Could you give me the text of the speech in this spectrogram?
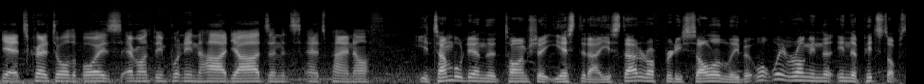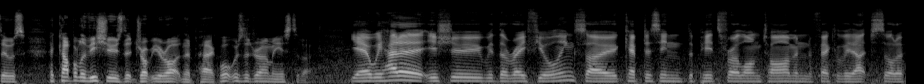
yeah, it's credit to all the boys. Everyone's been putting in the hard yards and it's, and it's paying off you tumbled down the timesheet yesterday. You started off pretty solidly, but what went wrong in the in the pit stops? There was a couple of issues that dropped you right in the pack. What was the drama yesterday? Yeah, we had an issue with the refueling, so it kept us in the pits for a long time, and effectively that just sort of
